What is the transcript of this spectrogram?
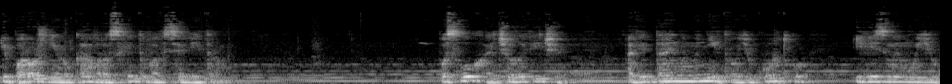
і порожній рукав розхитувався вітром. Послухай, чоловіче, а віддай на мені твою куртку і візьми мою.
